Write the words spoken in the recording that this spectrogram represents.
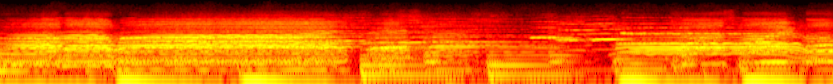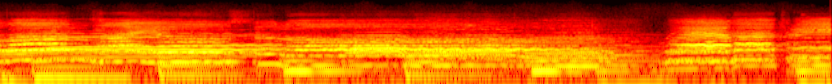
of a white Christmas, just like the ones I used to know, where the treetops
